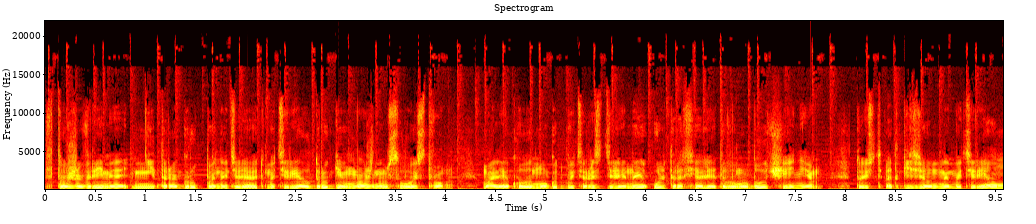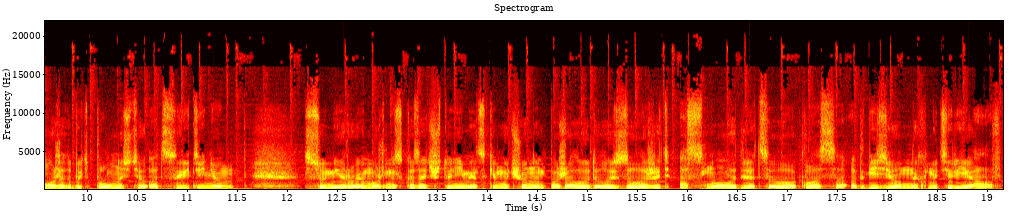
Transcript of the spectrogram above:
В то же время нитрогруппы наделяют материал другим важным свойством. Молекулы могут быть разделены ультрафиолетовым облучением, то есть адгезионный материал может быть полностью отсоединен. Суммируя, можно сказать, что немецким ученым, пожалуй, удалось заложить основы для целого класса адгезионных материалов,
